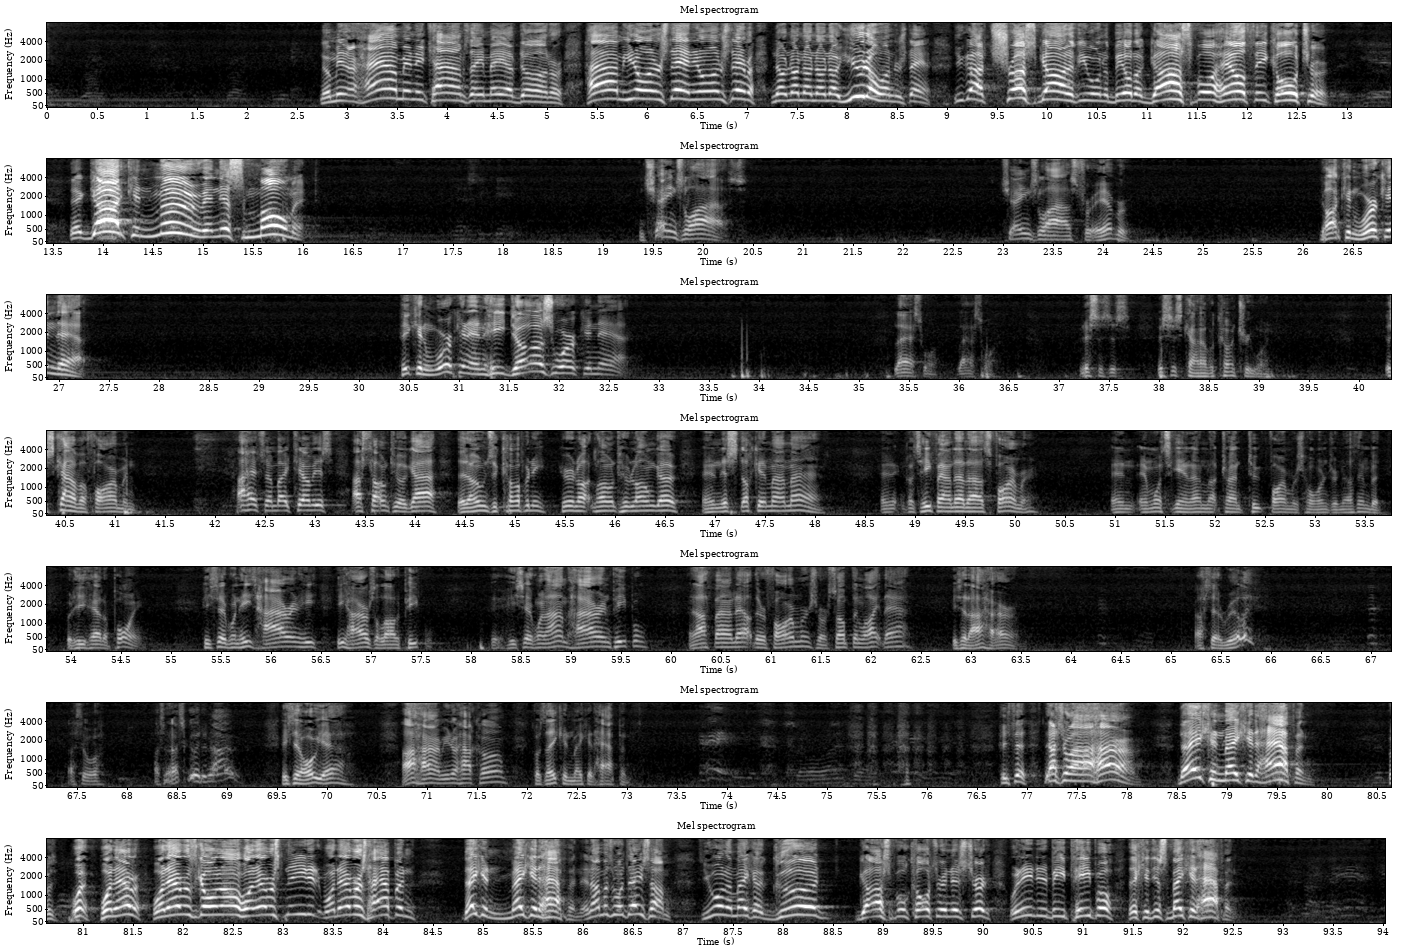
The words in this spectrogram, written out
No matter how many times they may have done, or how you don't understand, you don't understand. No, no, no, no, no. You don't understand. You got to trust God if you want to build a gospel healthy culture. That God can move in this moment and change lives. Change lives forever. God can work in that. He can work in and he does work in that. Last one, last one. This is just this is kind of a country one. This is kind of a farming. I had somebody tell me this. I was talking to a guy that owns a company here not long too long ago, and this stuck in my mind. Because he found out I was a farmer. And, and once again, I'm not trying to toot farmers' horns or nothing, but, but he had a point. He said when he's hiring, he, he hires a lot of people. He said, when I'm hiring people, and I find out they're farmers or something like that, he said, I hire them. I said, Really? I said, Well, I said, That's good to know. He said, Oh, yeah. I hire them. You know how come? Because they can make it happen. he said, That's why I hire them. They can make it happen. What, whatever, whatever's going on, whatever's needed, whatever's happened, they can make it happen. And I'm just going to tell you something. If You want to make a good gospel culture in this church, we need to be people that can just make it happen.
